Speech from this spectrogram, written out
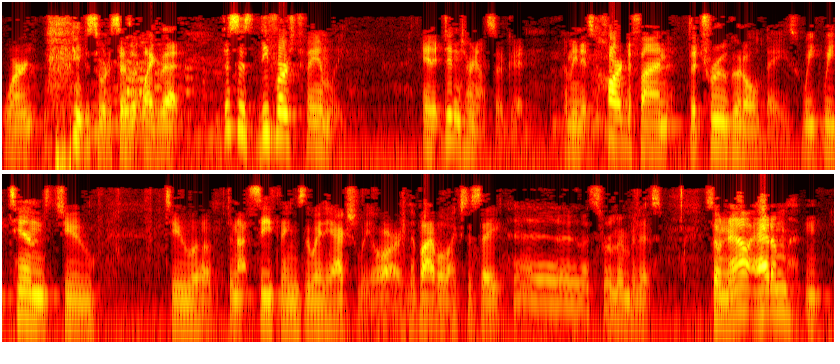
weren't. he just sort of says it like that. This is the first family, and it didn't turn out so good. I mean, it's hard to find the true good old days. We we tend to to uh, to not see things the way they actually are, and the Bible likes to say, eh, let's remember this. So now Adam,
